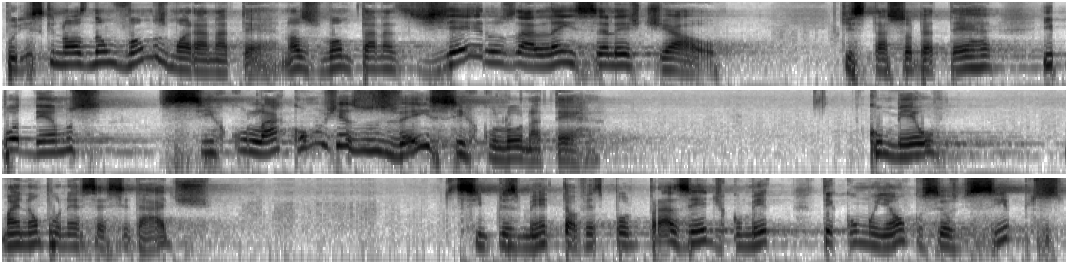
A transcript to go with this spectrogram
por isso que nós não vamos morar na terra, nós vamos estar na Jerusalém celestial, que está sobre a terra, e podemos circular como Jesus veio e circulou na terra. Comeu, mas não por necessidade, simplesmente, talvez por prazer de comer, ter comunhão com seus discípulos,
